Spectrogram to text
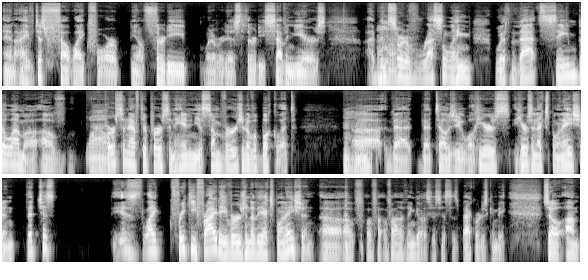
And I've just felt like for, you know, 30 whatever it is, 37 years I've been Uh-huh. sort of wrestling with that same dilemma of wow. person after person handing you some version of a booklet Mhm. uh, that that tells you, well, here's here's an explanation that just is like Freaky Friday version of the explanation uh, of, of of how the thing goes. It's just as backward as can be. So, um,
